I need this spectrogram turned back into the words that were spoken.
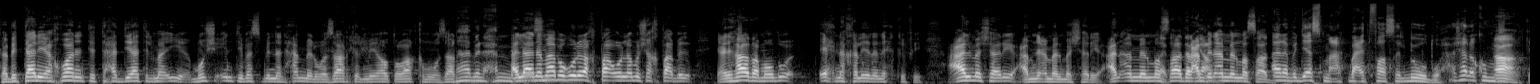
فبالتالي يا أخوان أنت التحديات المائية. مش أنت بس بدنا نحمل وزارة المياه وطواقم وزاره ما بنحمل هلا أنا ما بقول اخطاء ولا مش اخطاء ب... يعني هذا موضوع إحنا خلينا نحكي فيه. على المشاريع عم نعمل مشاريع. عن أمن مصادر عم بنأمن مصادر. أنا بدي أسمعك بعد فاصل بوضوح عشان أكون محقق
